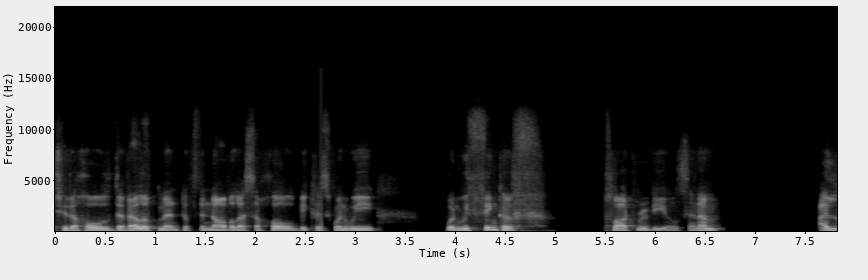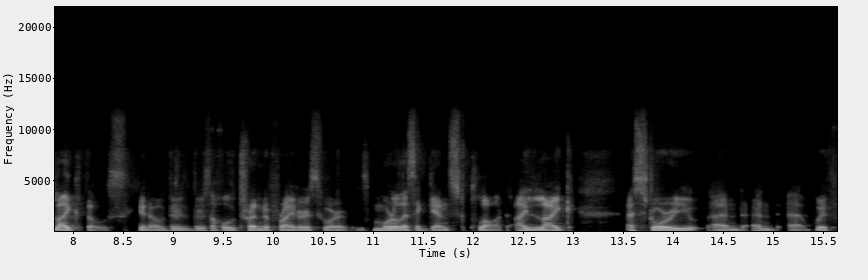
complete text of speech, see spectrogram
to the whole development of the novel as a whole because when we when we think of plot reveals, and I'm I like those. You know, there's there's a whole trend of writers who are more or less against plot. I like a story and and uh, with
